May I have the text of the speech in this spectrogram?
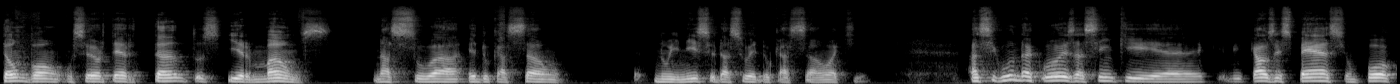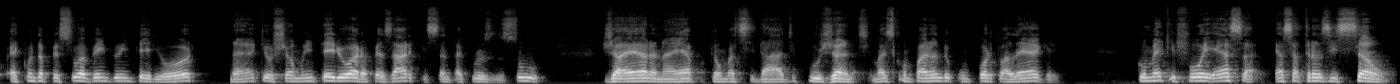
tão bom o senhor ter tantos irmãos na sua educação, no início da sua educação aqui. A segunda coisa assim que, é, que, me causa espécie um pouco é quando a pessoa vem do interior, né, que eu chamo interior, apesar que Santa Cruz do Sul já era na época uma cidade pujante, mas comparando com Porto Alegre, como é que foi essa essa transição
